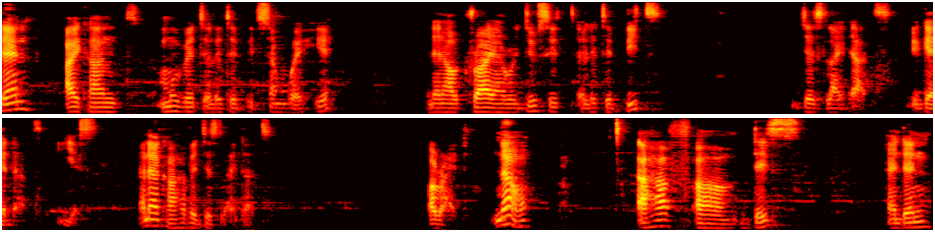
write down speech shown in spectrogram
then I can move it a little bit somewhere here. And then I'll try and reduce it a little bit just like that you get that. Yes. And I can have it just like that. All right now i have um, this. And then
